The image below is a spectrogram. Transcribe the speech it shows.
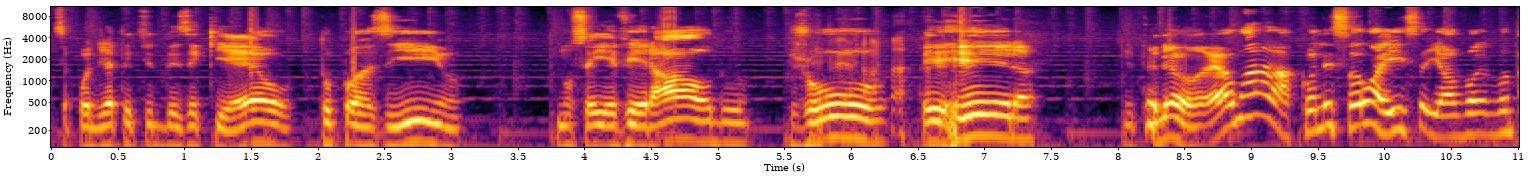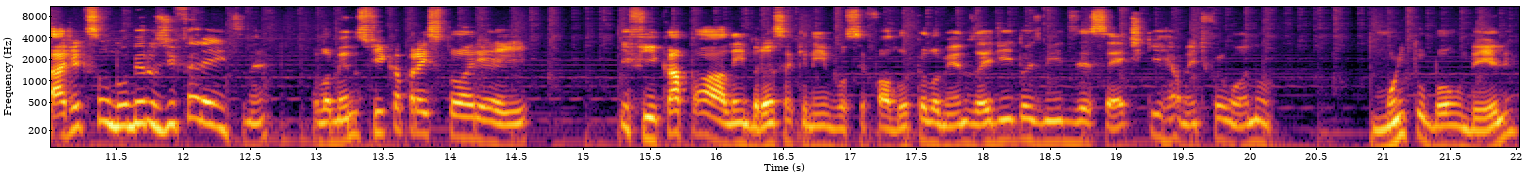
você poderia ter tido Ezequiel, Tupanzinho, não sei, Everaldo, Jô, Herrera, entendeu? É uma coleção aí, e a vantagem é que são números diferentes, né? Pelo menos fica pra história aí. E fica a lembrança, que nem você falou, pelo menos aí de 2017, que realmente foi um ano muito bom dele.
